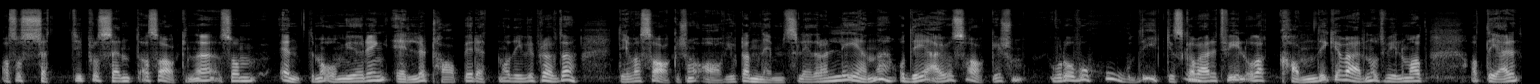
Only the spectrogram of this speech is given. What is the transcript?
Altså 70% av sakene som endte med omgjøring eller tap i retten av de vi prøvde, det var saker som var avgjort av nemndsleder alene. Og det er jo saker som hvor det overhodet ikke skal være tvil. Og da kan det ikke være noe tvil om at, at det er en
